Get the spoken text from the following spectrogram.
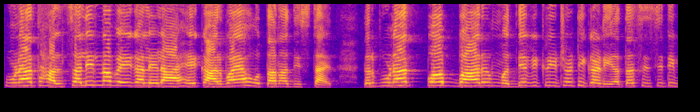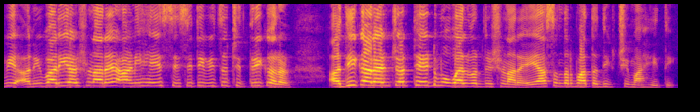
पुण्यात हालचालींना वेग आलेला आहे कारवाया होताना दिसत आहेत तर पुण्यात पब बार मद्य विक्रीच्या ठिकाणी आता सीसीटीव्ही अनिवार्य असणार आहे आणि हे सीसीटीव्हीचं चित्रीकरण अधिकाऱ्यांच्या थेट मोबाईलवर दिसणार आहे. या संदर्भात अधिकची माहिती.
